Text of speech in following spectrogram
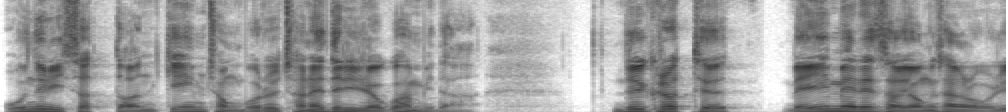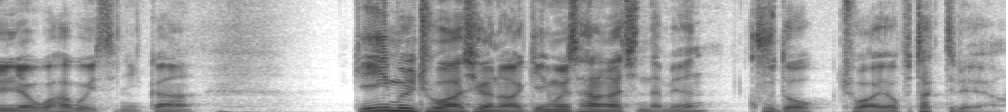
오늘 있었던 게임 정보를 전해드리려고 합니다. 늘 그렇듯 매일매일에서 영상을 올리려고 하고 있으니까 게임을 좋아하시거나 게임을 사랑하신다면 구독, 좋아요 부탁드려요.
